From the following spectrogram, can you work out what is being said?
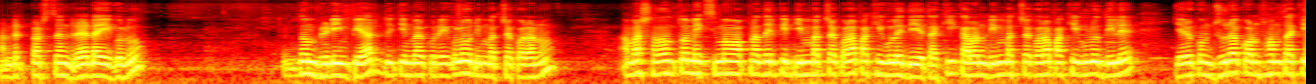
হান্ড্রেড পার্সেন্ট রেড আই এগুলো। একদম ব্রিডিং পেয়ার, দুই তিনবার করে এগুলোও ডিম বাচ্চা করানো। আমরা সাধারণত ম্যাক্সিমাম আপনাদেরকে ডিম বাচ্চা করা পাখিগুলো দিয়ে থাকি, কারণ ডিম বাচ্চা করা পাখিগুলো দিলে যেরকম জুরা কনফার্ম থাকে,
